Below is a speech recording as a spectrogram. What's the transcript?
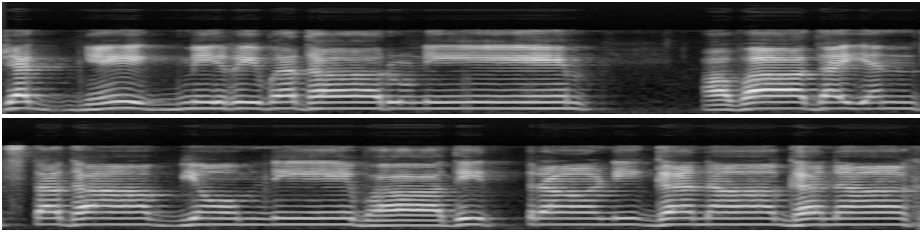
जज्ञेऽग्निरिव दारुणे अवादयन्स्तदा व्योम्ने वादित्राणि घना घनाः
